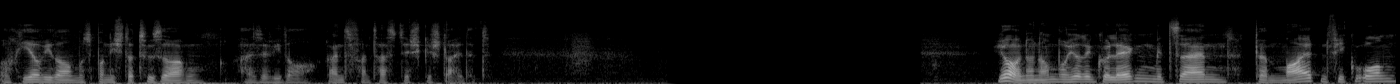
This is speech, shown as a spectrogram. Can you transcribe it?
Auch hier wieder muss man nicht dazu sagen, also wieder ganz fantastisch gestaltet. Ja, und dann haben wir hier den Kollegen mit seinen bemalten Figuren,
